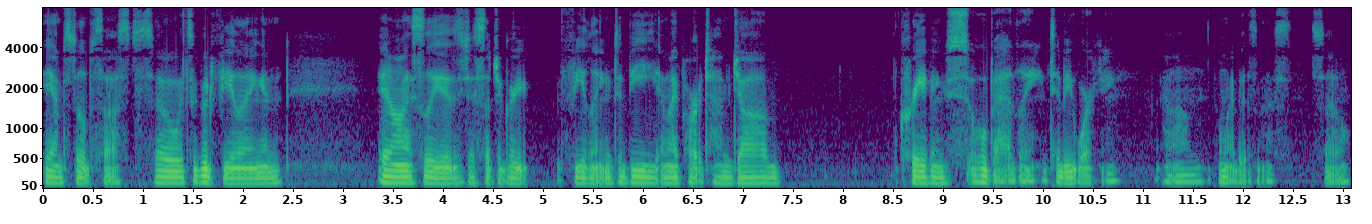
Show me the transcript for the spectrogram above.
yeah, I'm still obsessed. So it's a good feeling and it honestly is just such a great feeling to be at my part time job, craving so badly to be working um, on my business. So,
